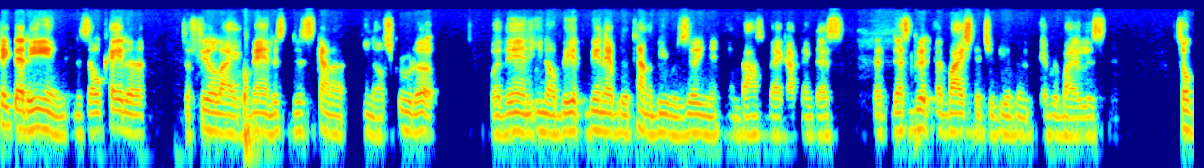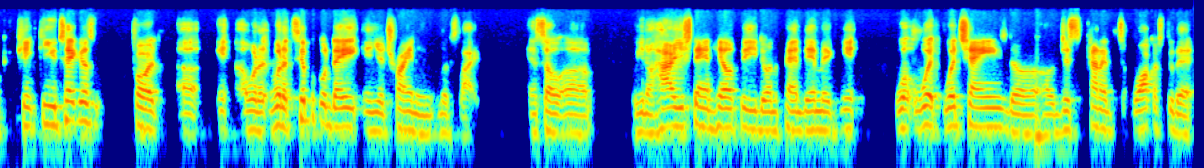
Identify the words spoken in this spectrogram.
take that in. It's okay to to feel like man this this kind of you know screwed up, but then you know be, being able to kind of be resilient and bounce back. I think that's that, that's good advice that you're giving everybody listening. So can can you take us for uh what a, what a typical day in your training looks like, and so uh you know, how are you staying healthy during the pandemic? What what what changed, or, or just kind of walk us through that?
